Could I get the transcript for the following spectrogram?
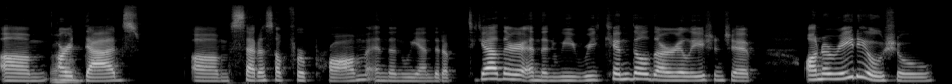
Um, our Uh-huh. dads um set us up for prom, and then we ended up together, and then we rekindled our relationship on a radio show,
